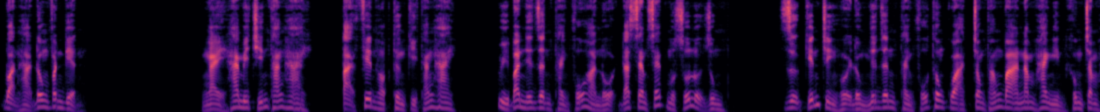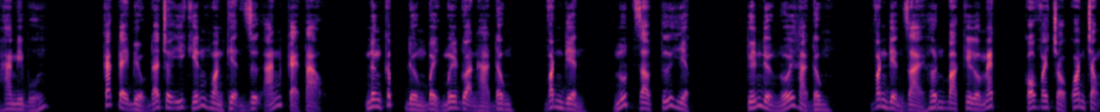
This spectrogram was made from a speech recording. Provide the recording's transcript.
đoạn Hà Đông Văn Điển. Ngày 29 tháng 2, tại phiên họp thường kỳ tháng 2, Ủy ban nhân dân thành phố Hà Nội đã xem xét một số nội dung dự kiến trình Hội đồng nhân dân thành phố thông qua trong tháng 3 năm 2024. Các đại biểu đã cho ý kiến hoàn thiện dự án cải tạo, nâng cấp đường 70 đoạn Hà Đông, Văn Điền, nút giao Tứ Hiệp. Tuyến đường nối Hà Đông, Văn Điền dài hơn 3 km, có vai trò quan trọng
